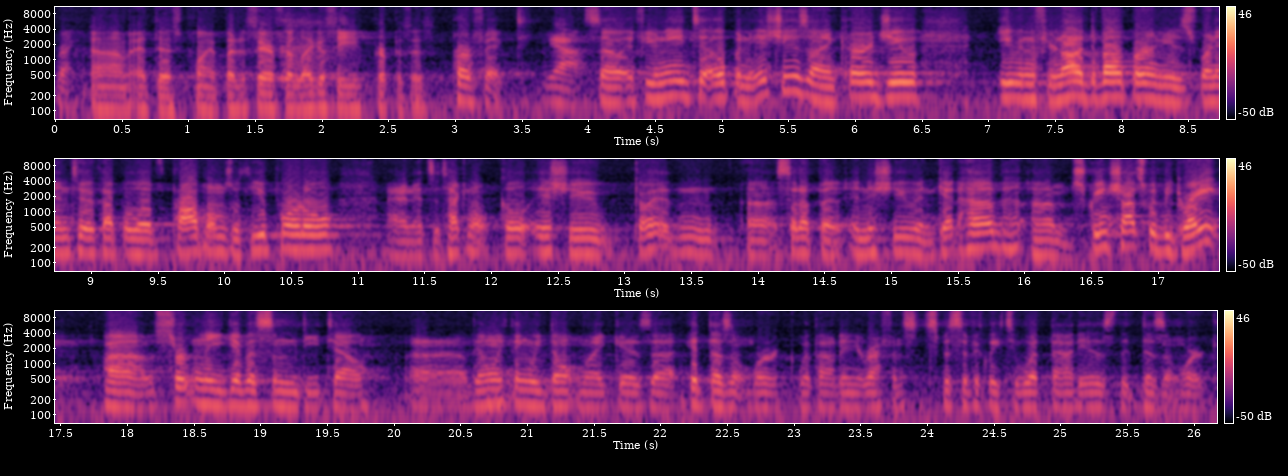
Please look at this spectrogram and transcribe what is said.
Right. um, at this point, but it's there for legacy purposes. Perfect, yeah. So if you need to open issues, I encourage you, even if you're not a developer and you just run into a couple of problems with uPortal and it's a technical issue, go ahead and uh, set up an, an issue in GitHub. Um, screenshots would be great. Uh, certainly give us some detail. Uh, the only thing we don't like is uh, it doesn't work without any reference specifically to what that is that doesn't work.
